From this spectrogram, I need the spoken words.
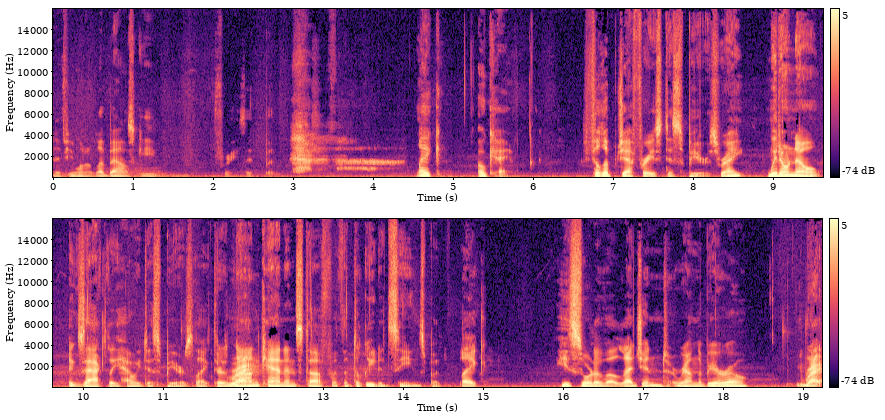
If you want to Lebowski phrase it? But like, okay, Phillip Jeffries disappears, right? We don't know exactly how he disappears. Like, there's Right. non-canon stuff with the deleted scenes, but like, he's sort of a legend around the bureau. Right,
